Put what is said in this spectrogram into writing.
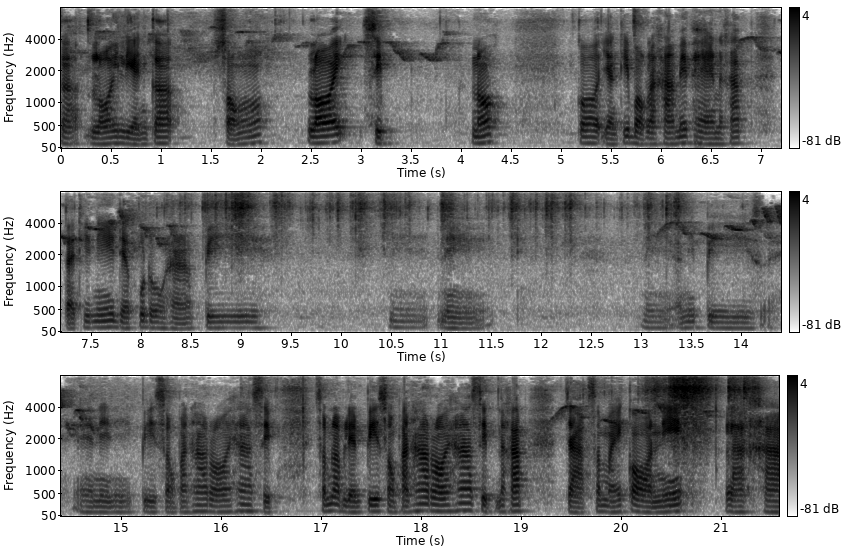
ก็ร้อยเหรียญก็210เนาะก็อย่างที่บอกราคาไม่แพงนะครับ แต่ทีนี้เดี๋ยวผู้ดงหาปีนี่นี่ นี่อันนี้ปีเอนี่นี่ปี 2550สำหรับเหรียญปี 2550 นะครับ จากสมัยก่อนนี้ราคา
